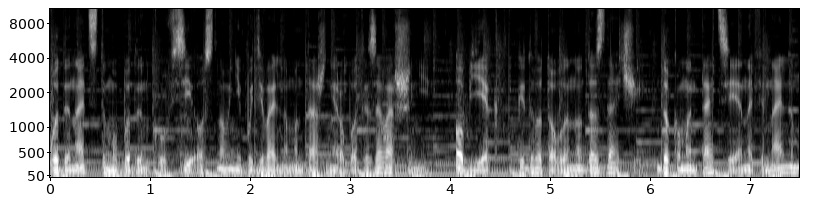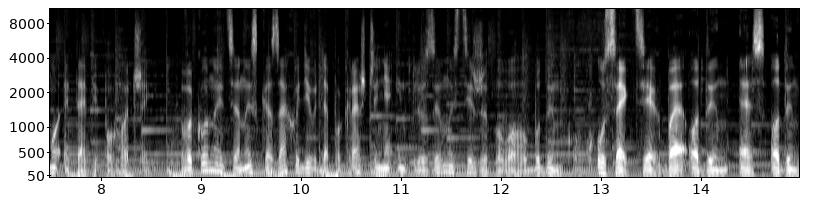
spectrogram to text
В одинадцятому будинку всі основні будівельно-монтажні роботи завершені. Об'єкт підготовлено до здачі. Документація на фінальному етапі погоджень. Виконується низка заходів для покращення інклюзивності житлового будинку. У секціях Б1 С1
